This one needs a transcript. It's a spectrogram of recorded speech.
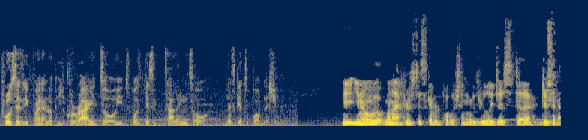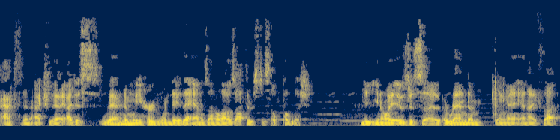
process you find out okay you could write, or it was just a talent, or let's get to publishing. You know, when I first discovered publishing, it was really just uh, just an accident. Actually, I, I, just randomly heard one day that Amazon allows authors to self-publish. You, you know, it, was just a, a, random thing, and I thought,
